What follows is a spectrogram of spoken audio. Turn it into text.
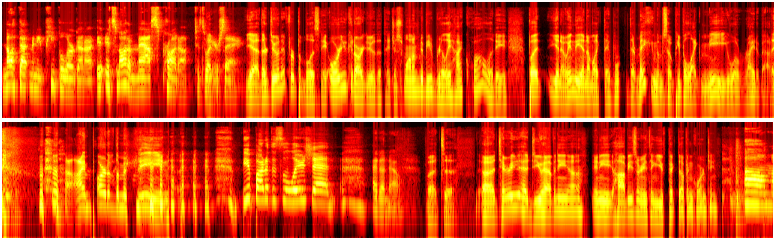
not that many people are gonna it, it's not a mass product is what yeah. you're saying. Yeah they're doing it for publicity. Or you could argue that they just want them to be really high quality. But you know in the end i'm like they they're making them so people like me will write about it. I'm part of the machine. Be a part of the solution. I don't know. But uh uh, Terry, do you have any uh, any hobbies or anything you've picked up in quarantine? Um,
